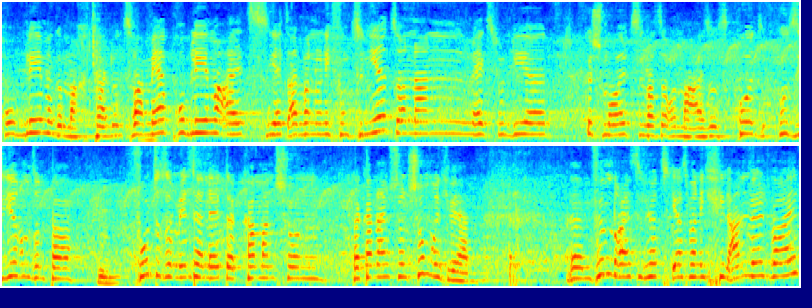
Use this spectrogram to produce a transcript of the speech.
Probleme gemacht hat. Und zwar mehr Probleme, als jetzt einfach nur nicht funktioniert, sondern explodiert, geschmolzen, was auch immer. Also es kursieren so ein paar mhm. Fotos im Internet, da kann man schon, da kann einem schon schummrig werden. Ähm, 35 hört sich erstmal nicht viel an weltweit.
